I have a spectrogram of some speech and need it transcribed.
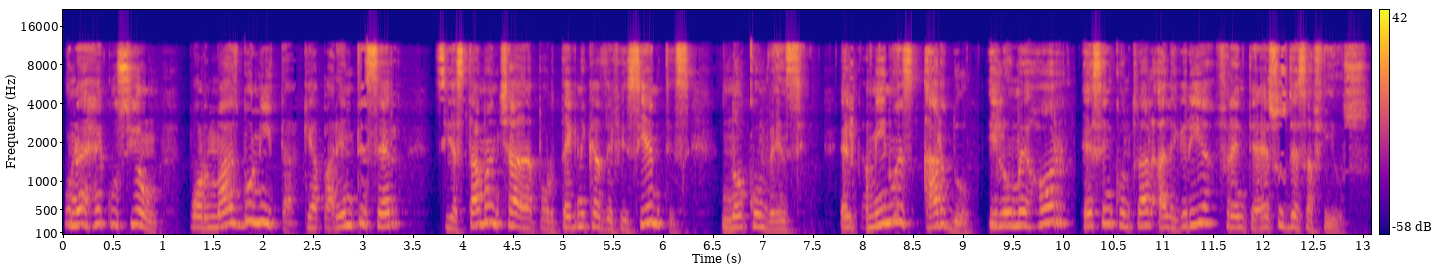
Una ejecución, por más bonita que aparente ser, si está manchada por técnicas deficientes, no convence. El camino es arduo y lo mejor es encontrar alegría frente a esos desafíos.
